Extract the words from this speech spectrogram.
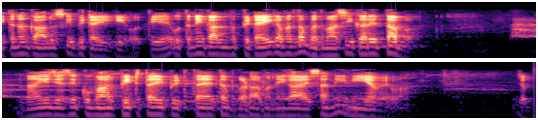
इतना काल उसकी पिटाई की होती है। उतने काल पिटाई का मतलब बदमाशी करे तब। ना ये जैसे कुमार पीटता ही पीटता है तब घड़ा बनेगा ऐसा नहीं नियम है वहाँ। जब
